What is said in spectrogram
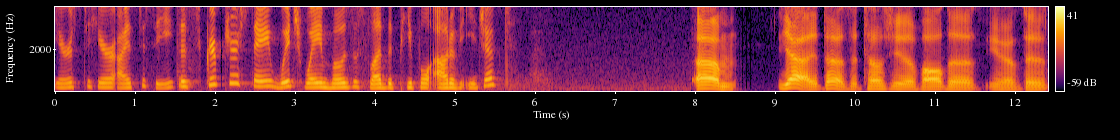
Ears to Hear, Eyes to See. Does scripture say which way Moses led the people out of Egypt? Um, yeah, it does. It tells you of all the, you know, the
